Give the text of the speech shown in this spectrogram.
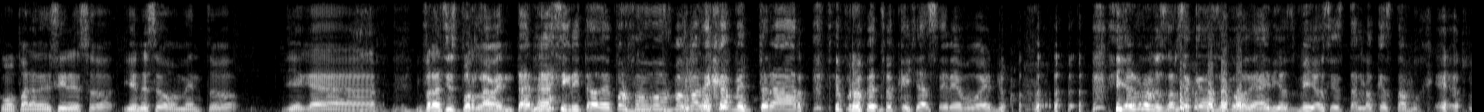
como para decir eso y en ese momento llega Francis por la ventana así gritado de por favor mamá déjame entrar te prometo que ya seré bueno y el profesor se queda así como de ay Dios mío si está loca esta mujer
